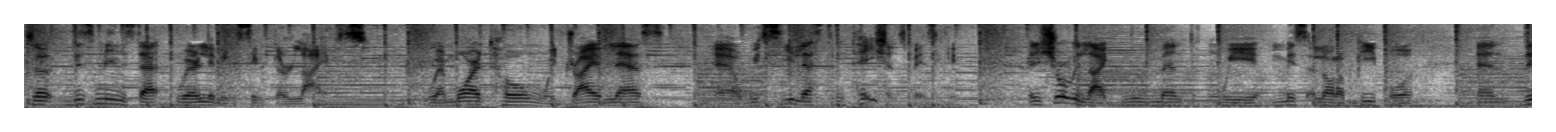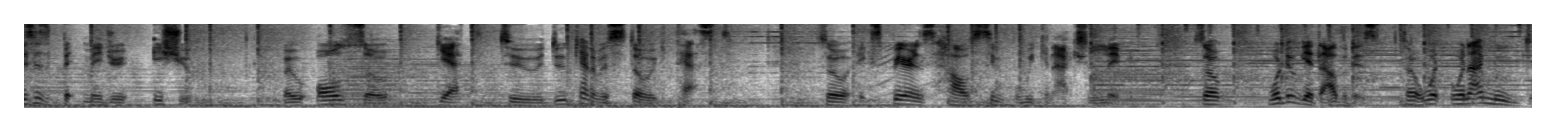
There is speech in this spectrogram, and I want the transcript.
So this means that we're living simpler lives. We're more at home, we drive less, uh, we see less temptations basically. And sure, we like movement, we miss a lot of people, and this is a major issue. But we also get to do kind of a stoic test. So experience how simple we can actually live. So what do we get out of this? So when I moved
